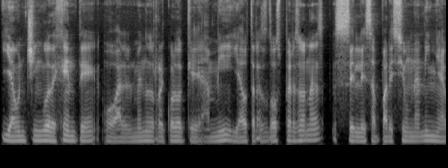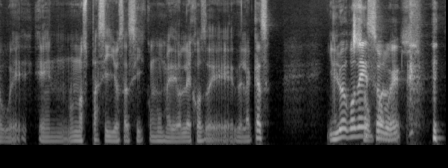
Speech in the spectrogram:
y a un chingo de gente, o al menos recuerdo que a mí y a otras dos personas, se les apareció una niña, güey, en unos pasillos así como medio lejos de, de la casa. Y luego de eso, güey,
